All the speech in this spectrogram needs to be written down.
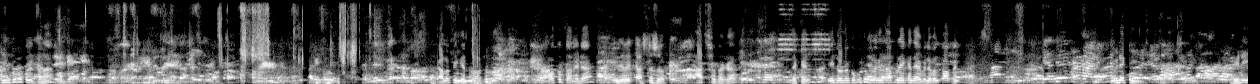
কিং কবুতর না? কালো এর নর কত চান এটা? আটশোশো আটশো। টাকা। দেখেন এই ধরনের কবুতরগুলো কিন্তু আপনারা এখানে অ্যাভেলেবেল পাবেন। ওইটা কি? ভেড়ি?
